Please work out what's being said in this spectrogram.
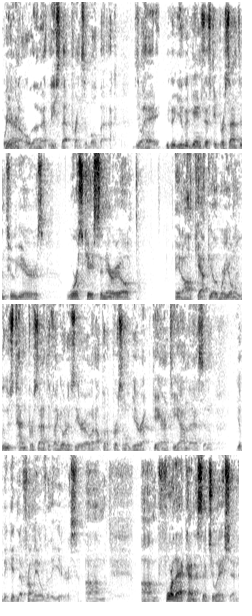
where yeah. you're going to owe them at least that principal back. So yeah. hey, you could you could gain fifty percent in two years. Worst case scenario, you know, I'll cap you where you only lose ten percent if I go to zero, and I'll put a personal guarantee on this, and you'll be getting it from me over the years. Um, um, for that kind of situation.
